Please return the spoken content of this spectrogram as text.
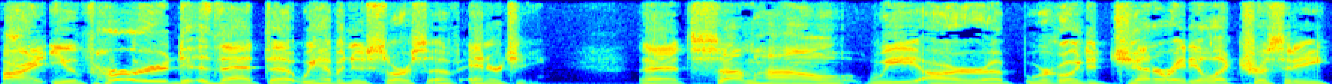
All right, you've heard that uh, we have a new source of energy that somehow we are uh, we're going to generate electricity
